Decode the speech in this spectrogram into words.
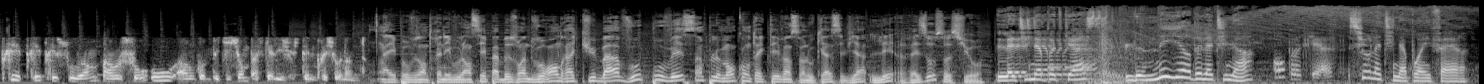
très très très souvent en show ou en compétition parce qu'elle est juste impressionnante. Allez, pour vous entraîner, vous lancer, pas besoin de vous rendre à Cuba. Vous pouvez simplement contacter Vincent Lucas via les réseaux sociaux. Latina Podcast, le meilleur de Latina en podcast sur latina.fr.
